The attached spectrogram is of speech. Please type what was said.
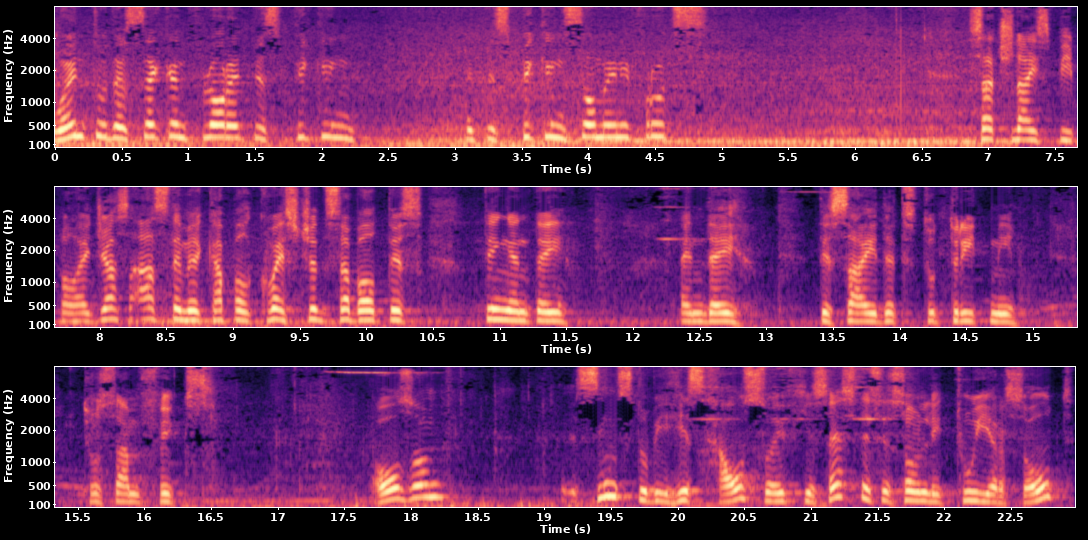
went to the second floor. It is picking, it is picking so many fruits. Such nice people. I just asked them a couple questions about this thing, and they and they decided to treat me to some fix. Also, seems to be his house. So if he says this is only two years old,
